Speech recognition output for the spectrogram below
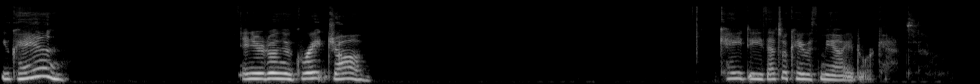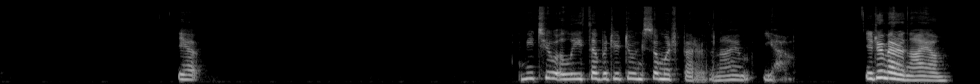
You can. And you're doing a great job. KD, that's okay with me. I adore cats. Yep. Me too, Aletha, but you're doing so much better than I am. Yeah. You're doing better than I am.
